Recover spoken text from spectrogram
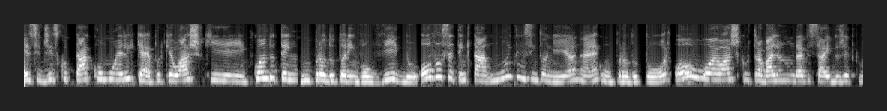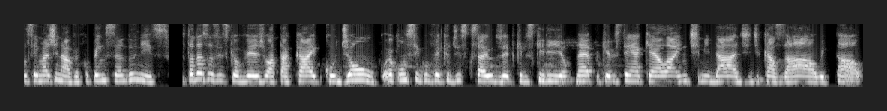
esse disco tá como ele quer, porque eu acho que quando tem um produtor envolvido, ou você tem que estar tá muito em sintonia, né, com o produtor, ou eu acho que o trabalho não deve sair do jeito que você imaginava. Eu fico pensando nisso. Todas as vezes que eu vejo o Atakai com o John, eu consigo ver que o disco saiu do jeito que eles queriam, né? Porque eles têm aquela intimidade de casal e tal.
